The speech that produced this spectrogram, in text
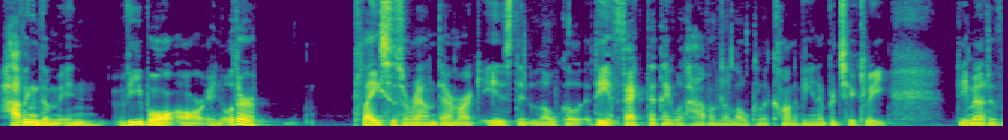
having them in Viborg or in other places around Denmark is the local, the effect that they will have on the local economy, and particularly the amount of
